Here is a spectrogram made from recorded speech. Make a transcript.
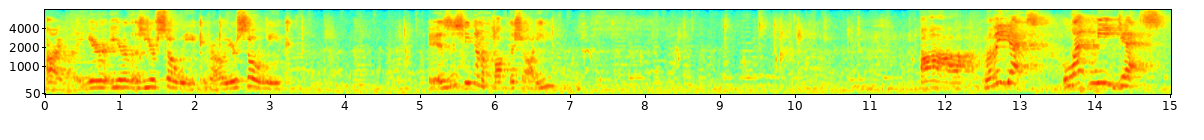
All right, buddy. You're you're you're so weak, bro. You're so weak. Isn't she gonna pop the shoddy? Ah, let me guess. Let me guess.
